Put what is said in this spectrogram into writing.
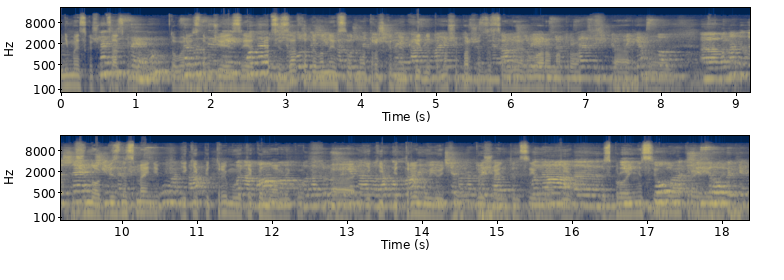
німецько-швейцарським товариством GSZ. Ці заходи вони все одно трошки необхідні, тому що перше за все ми говоримо про е, е, жінок, бізнесменів, які підтримують економіку, е, які підтримують дуже інтенсивно і збройні сили України.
